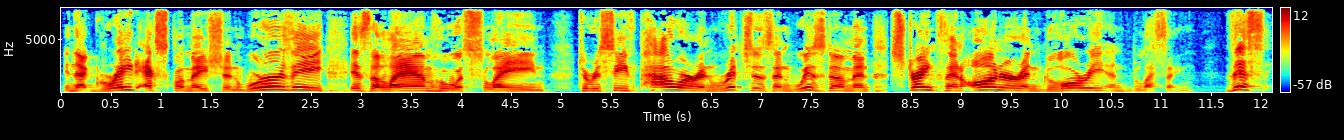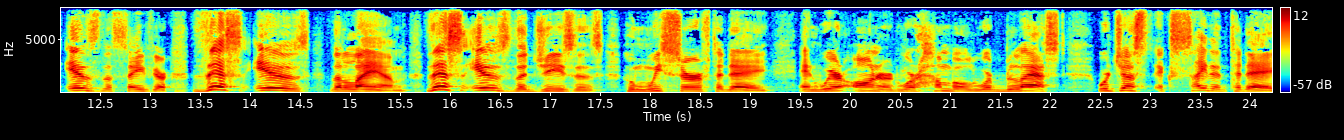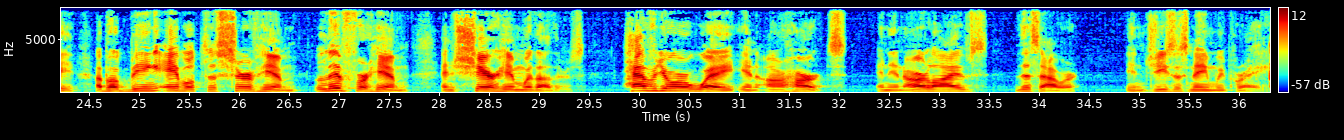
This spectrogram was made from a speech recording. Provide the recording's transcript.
in that great exclamation Worthy is the Lamb who was slain to receive power and riches and wisdom and strength and honor and glory and blessing. This is the Savior. This is the Lamb. This is the Jesus whom we serve today. And we're honored, we're humbled, we're blessed. We're just excited today about being able to serve Him, live for Him, and share Him with others. Have your way in our hearts and in our lives this hour. In Jesus' name we pray.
